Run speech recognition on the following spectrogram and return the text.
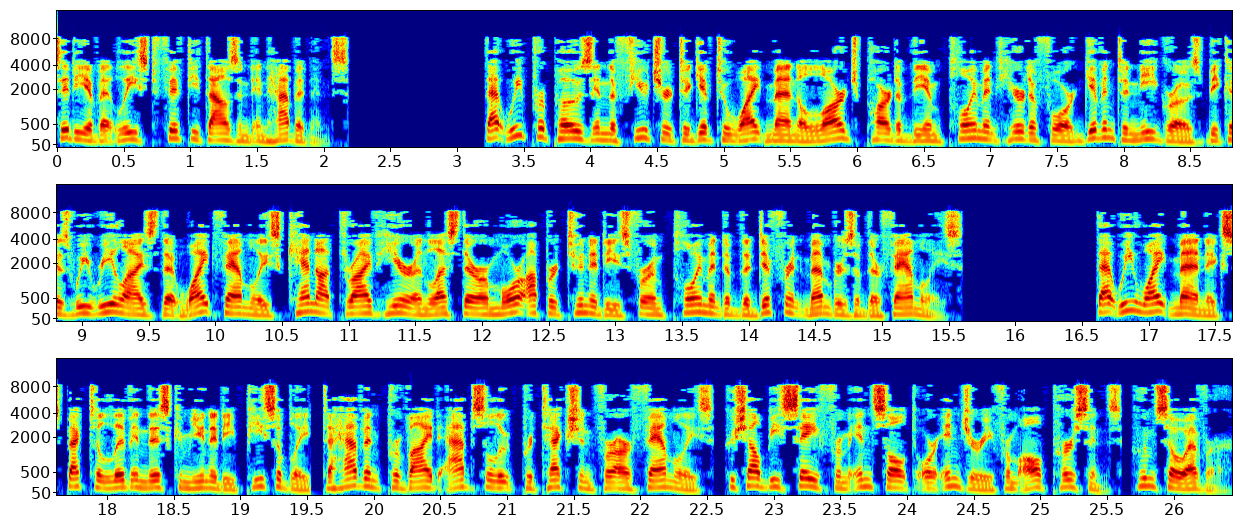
city of at least 50,000 inhabitants. That we propose in the future to give to white men a large part of the employment heretofore given to Negroes because we realize that white families cannot thrive here unless there are more opportunities for employment of the different members of their families. That we white men expect to live in this community peaceably, to have and provide absolute protection for our families, who shall be safe from insult or injury from all persons, whomsoever.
